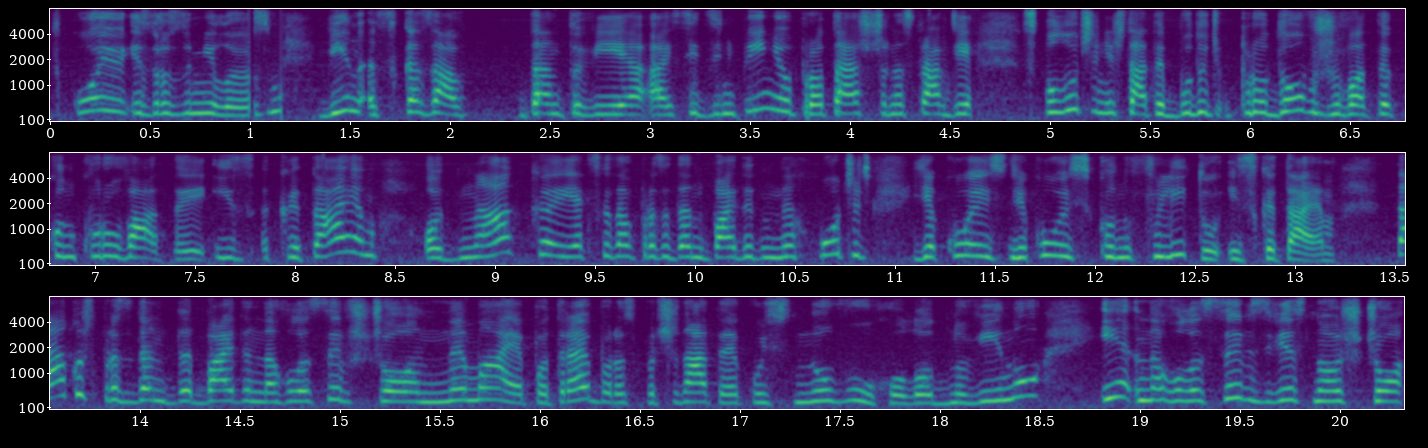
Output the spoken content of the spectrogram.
такою і зрозумілою він сказав Дантові Сі Цзіньпіню про те, що насправді Сполучені Штати будуть продовжувати конкурувати із Китаєм. Однак, як сказав президент Байден, не хочуть якоїсь якогось конфлікту із Китаєм. Також президент Байден наголосив, що немає потреби розпочинати якусь нову холодну війну, і наголосив, звісно, що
